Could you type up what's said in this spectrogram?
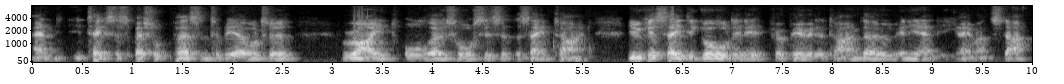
and it takes a special person to be able to ride all those horses at the same time. You could say de Gaulle did it for a period of time, though in the end he came unstuck.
